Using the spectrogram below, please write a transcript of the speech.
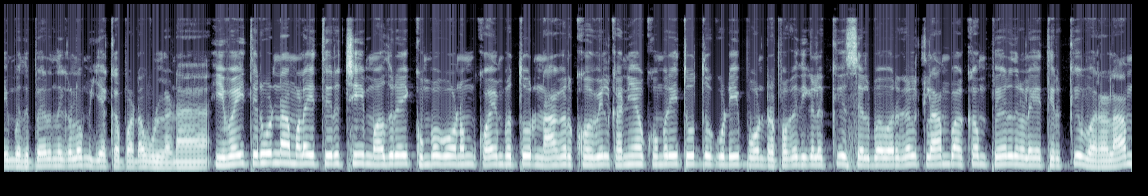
ஐம்பது பேருந்துகளும் இயக்கப்பட உள்ளன. இவை திருவண்ணாமலை திருச்சி மதுரை கும்பகோணம் கோயம்புத்தூர் நாகர்கோவில் கன்னியாகுமரி தூத்துக்குடி போன்ற பகுதிகளுக்கு செல்பவர்கள் கிளாம்பாக்கம் பேருந்து நிலையத்திற்கு வரலாம்.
